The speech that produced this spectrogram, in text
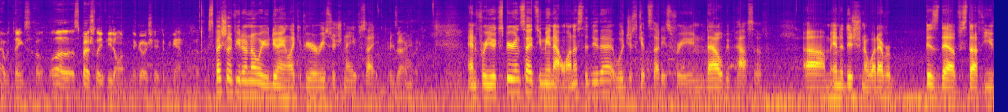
I would think so. Well, especially if you don't negotiate to begin with. Especially if you don't know what you're doing, like if you're a research naive site. Exactly. And for you experienced sites, you may not want us to do that. We'll just get studies for you, and that'll be passive. Um, in addition to whatever biz dev stuff you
